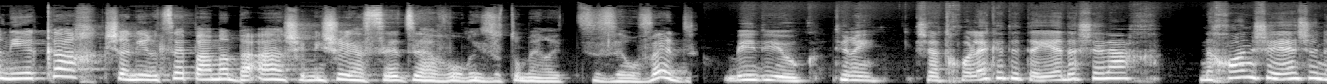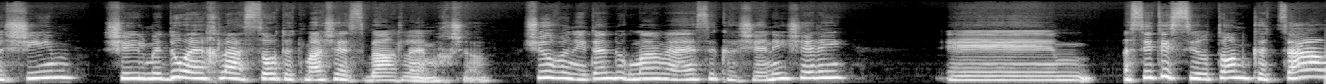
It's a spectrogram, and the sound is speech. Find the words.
אני אקח כשאני ארצה פעם הבאה שמישהו יעשה את זה עבורי, זאת אומרת, זה עובד. בדיוק. תראי, כשאת חולקת את הידע שלך, נכון שיש אנשים שילמדו איך לעשות את מה שהסברת להם עכשיו. שוב, אני אתן דוגמה מהעסק השני שלי. אמ, עשיתי סרטון קצר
